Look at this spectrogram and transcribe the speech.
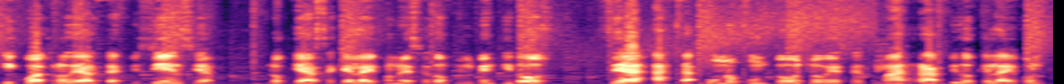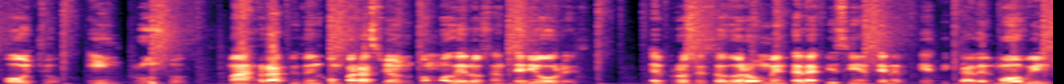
y 4 de alta eficiencia, lo que hace que el iPhone S 2022 sea hasta 1.8 veces más rápido que el iPhone 8 e incluso más rápido en comparación con modelos anteriores. El procesador aumenta la eficiencia energética del móvil,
